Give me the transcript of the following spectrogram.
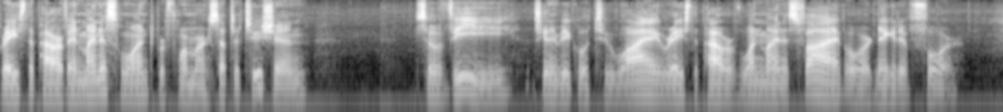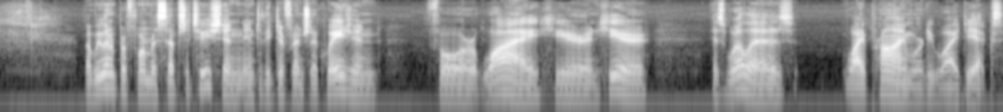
raised to the power of n minus 1 to perform our substitution. So v is going to be equal to y raised to the power of 1 minus 5 or negative 4. But we want to perform a substitution into the differential equation for y here and here, as well as y prime or dy dx.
